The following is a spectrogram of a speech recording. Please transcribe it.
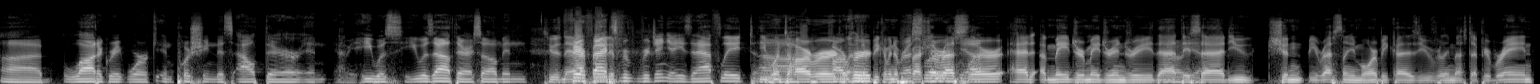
uh, a lot of great work in pushing this out there and i mean he was he was out there So i saw him in So fairfax athlete. Virginia he's an athlete He went to uh, Harvard, harvard becoming a professional yeah. wrestler, had a major, major injury that Oh, they yeah. said you shouldn't be wrestling anymore because you've really messed up your brain.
